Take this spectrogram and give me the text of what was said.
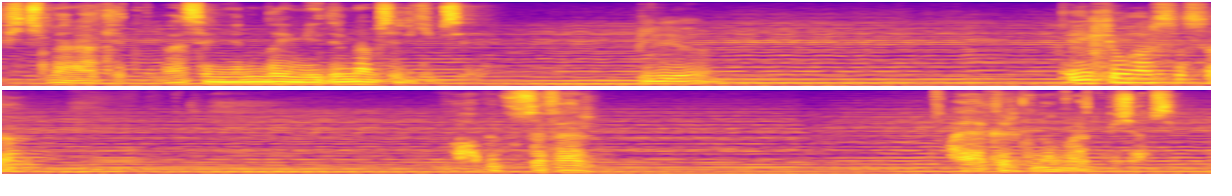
hiç merak etme. Ben senin yanındayım. Yedirmem seni kimseye. Biliyorum. İyi ki varsın sen. Abi bu sefer hayal kırıklığına uğratmayacağım seni.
